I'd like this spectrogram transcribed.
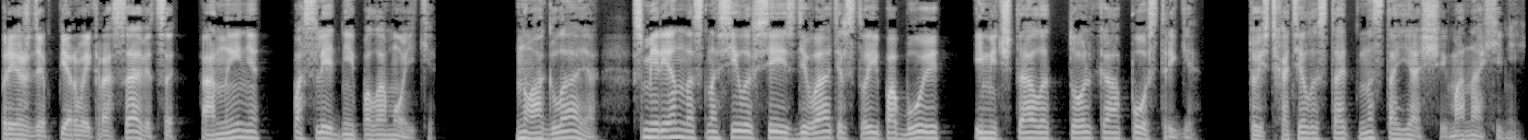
прежде первой красавице, а ныне последней поломойки. Но Аглая смиренно сносила все издевательства и побои и мечтала только о постриге, то есть хотела стать настоящей монахиней.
